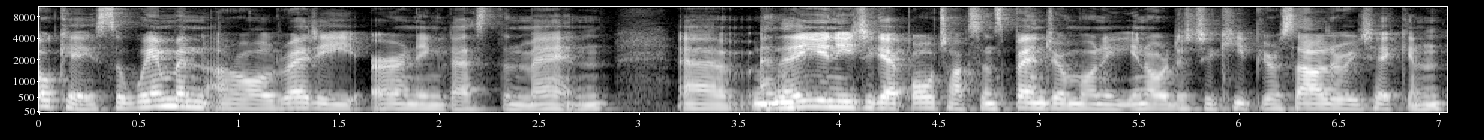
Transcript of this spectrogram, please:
okay, so women are already earning less than men, um, mm-hmm. and then you need to get Botox and spend your money in order to keep your salary ticking.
